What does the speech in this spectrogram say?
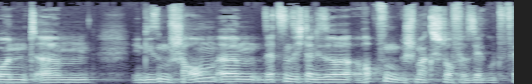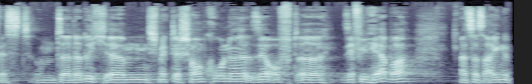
Und ähm, in diesem Schaum ähm, setzen sich dann diese Hopfengeschmacksstoffe sehr gut fest. Und äh, dadurch ähm, schmeckt der Schaumkrone sehr oft äh, sehr viel herber als das eigene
